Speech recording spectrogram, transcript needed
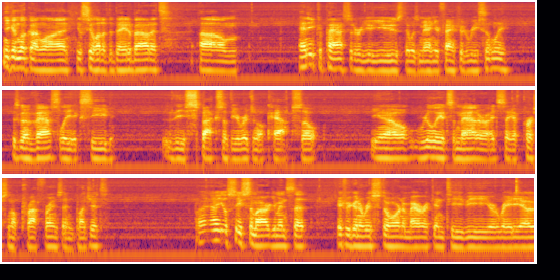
you can look online. You'll see a lot of debate about it. Um, any capacitor you use that was manufactured recently is going to vastly exceed the specs of the original cap. So, you know, really it's a matter, I'd say, of personal preference and budget. Well, you'll see some arguments that if you're going to restore an American TV or radio,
